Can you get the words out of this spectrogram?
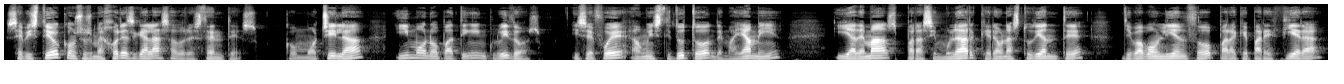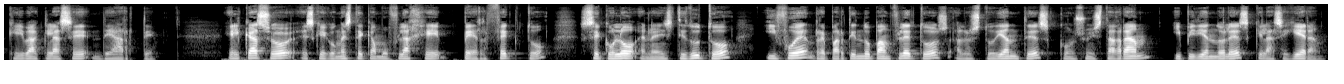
Se vistió con sus mejores galas adolescentes, con mochila y monopatín incluidos, y se fue a un instituto de Miami y además, para simular que era una estudiante, llevaba un lienzo para que pareciera que iba a clase de arte. El caso es que con este camuflaje perfecto se coló en el instituto y fue repartiendo panfletos a los estudiantes con su Instagram y pidiéndoles que la siguieran.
